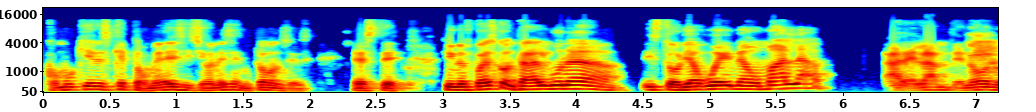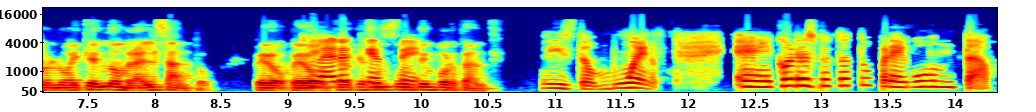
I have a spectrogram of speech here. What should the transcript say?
¿cómo quieres que tome decisiones entonces? Este, si nos puedes contar alguna historia buena o mala, adelante, no, no, no hay que nombrar el santo, pero, pero claro creo que es un punto importante. Listo. Bueno, eh, con respecto a tu pregunta,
